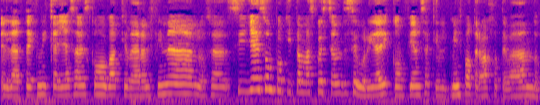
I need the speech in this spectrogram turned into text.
la técnica ya sabes cómo va a quedar al final, o sea, sí, ya es un poquito más cuestión de seguridad y confianza que el mismo trabajo te va dando.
